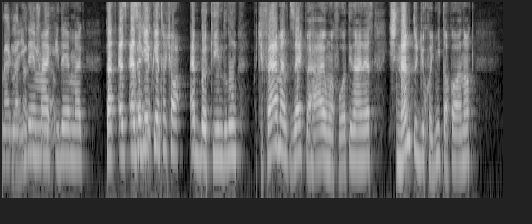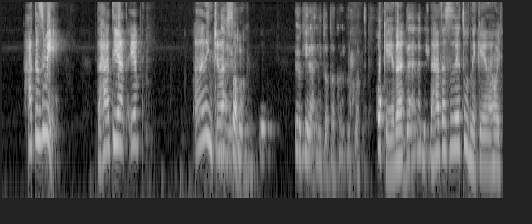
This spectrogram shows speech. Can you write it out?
meglepetés. Idén meg, ugye? idén meg. Tehát ez, ez egyébként, hogyha ebből kiindulunk, hogyha felment az 1 3 a 49ers, és nem tudjuk, hogy mit akarnak, hát ez mi? Tehát ilyet, ilyet nincsenek szavak. Ők, ők irányított akarnak ott. Oké, okay, de, de, nem is... de hát ezt azért tudni kéne, hogy...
